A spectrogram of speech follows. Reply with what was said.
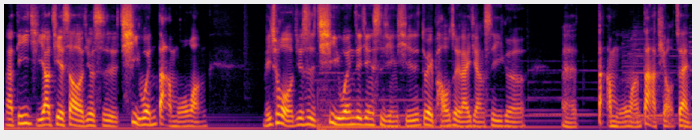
那第一集要介绍的就是气温大魔王。没错，就是气温这件事情，其实对跑者来讲是一个呃大魔王、大挑战。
